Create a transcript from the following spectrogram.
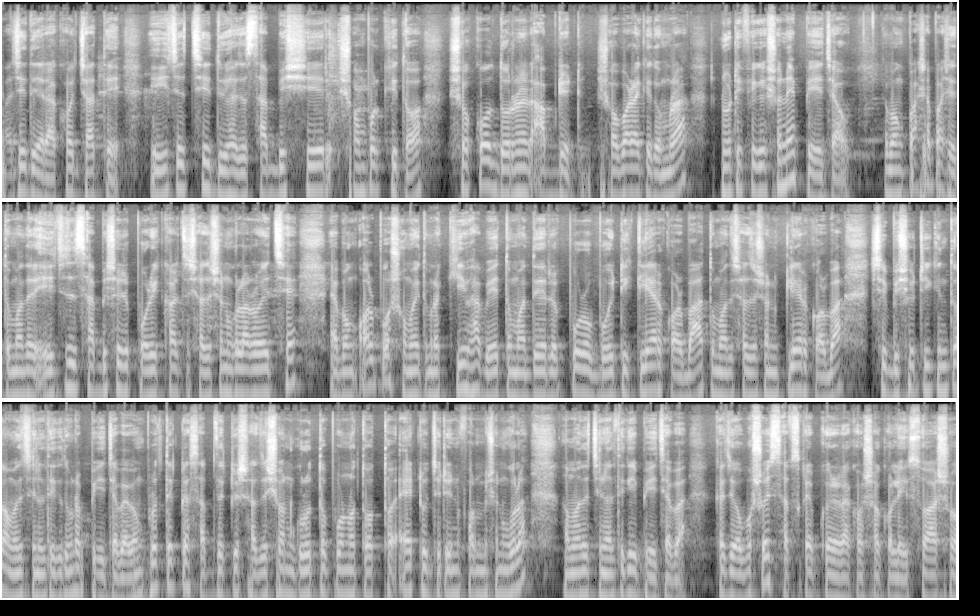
বাজিয়ে দিয়ে রাখো যাতে এইচএসসি দুই হাজার সম্পর্কিত সকল ধরনের আপডেট সবার আগে তোমরা নোটিফিকেশনে পেয়ে যাও। এবং পাশাপাশি তোমাদের এইচএসসি ছাব্বিশের পরীক্ষার যে সাজেশনগুলো রয়েছে এবং অল্প সময়ে তোমরা কীভাবে তোমাদের পুরো বইটি ক্লিয়ার করবা, তোমাদের সাজেশন ক্লিয়ার করবা, সে বিষয়টি কিন্তু আমাদের চ্যানেল থেকে তোমরা পেয়ে যাবে এবং প্রত্যেকটা সাবজেক্টের সাজেশন গুরুত্বপূর্ণ তথ্য এ টু জেড ইনফরমেশনগুলো আমাদের চ্যানেল থেকেই পেয়ে যাবা। কাজে অবশ্যই সাবস্ক্রাইব করে রাখো সকলেই। সো আসো,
